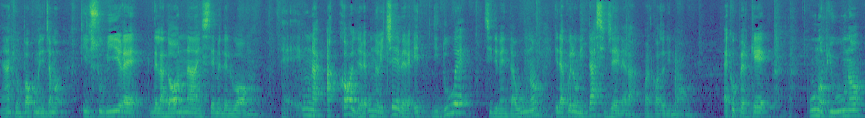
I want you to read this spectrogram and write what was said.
È anche un po' come diciamo il subire della donna il seme dell'uomo un accogliere, un ricevere e di due si diventa uno e da quella unità si genera qualcosa di nuovo. Ecco perché uno più uno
